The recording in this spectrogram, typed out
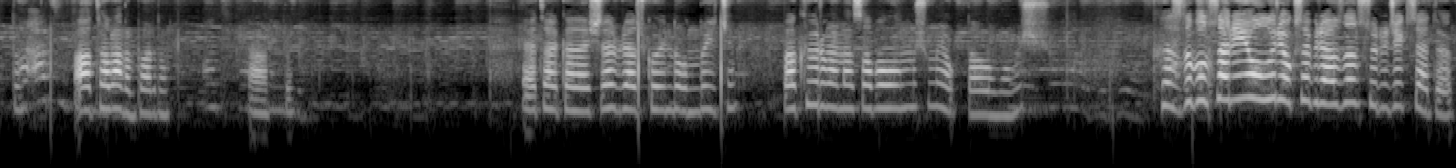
Attım. Ha, at. Atamadım pardon. At. Attım. Evet arkadaşlar birazcık oyun donduğu için bakıyorum hemen sabah olmuş mu yok daha olmamış. Hızlı bulsan iyi olur yoksa birazdan sönecek zaten.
